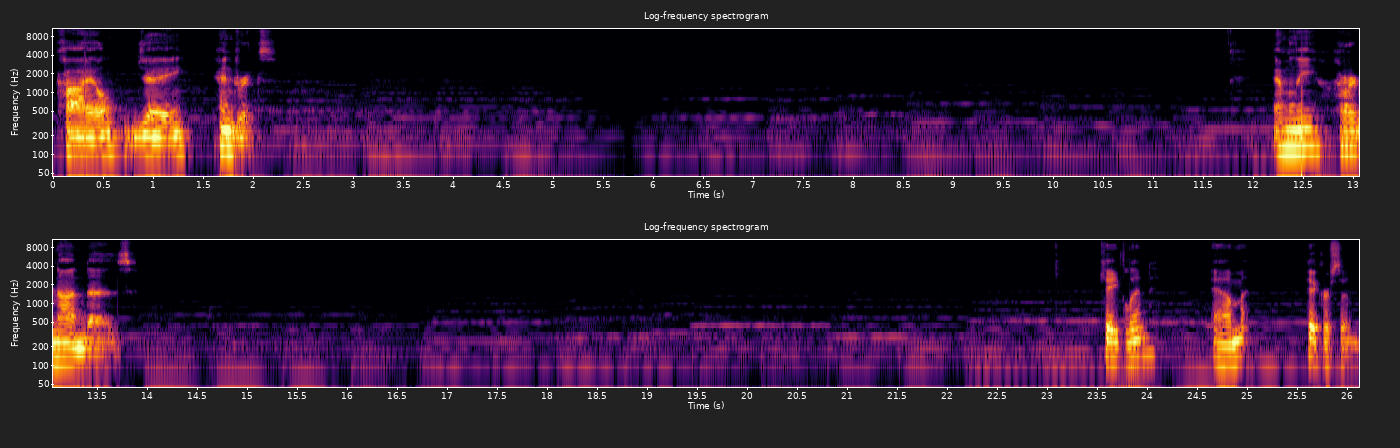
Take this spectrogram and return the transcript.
Kyle J. Hendricks. Emily Hernandez. Caitlin M. Hickerson.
